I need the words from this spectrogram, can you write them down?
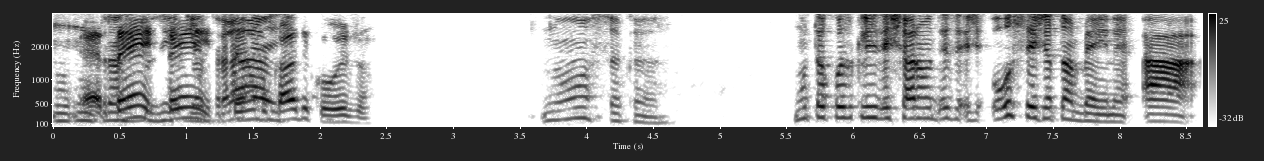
Um, um é, tem, tem, atrás. Tem um bocado de coisa. Nossa, cara muita coisa que eles deixaram a desejar. Ou seja, também, né, a,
